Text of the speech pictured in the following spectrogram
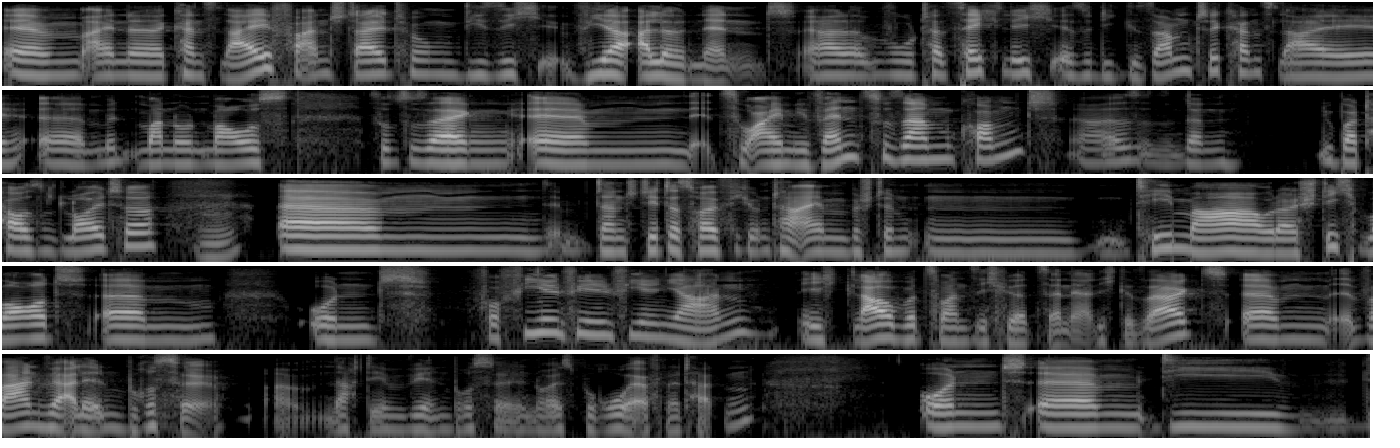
ähm, eine Kanzleiveranstaltung, die sich Wir alle nennt, ja, wo tatsächlich also die gesamte Kanzlei äh, mit Mann und Maus sozusagen ähm, zu einem Event zusammenkommt. Ja, dann über 1000 Leute. Mhm. Ähm, dann steht das häufig unter einem bestimmten Thema oder Stichwort. Ähm, und vor vielen, vielen, vielen Jahren, ich glaube 2014 ehrlich gesagt, ähm, waren wir alle in Brüssel, ähm, nachdem wir in Brüssel ein neues Büro eröffnet hatten. Und ähm, die,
